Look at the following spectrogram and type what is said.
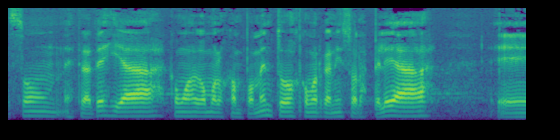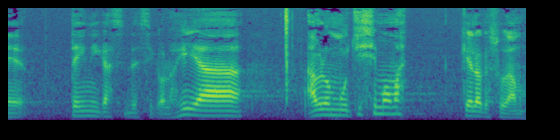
son estrategias, cómo hago los campamentos, cómo organizo las peleas, eh, técnicas de psicología. Hablo muchísimo más que lo que sudamos.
